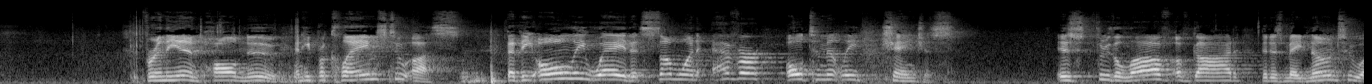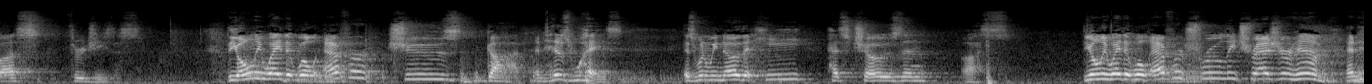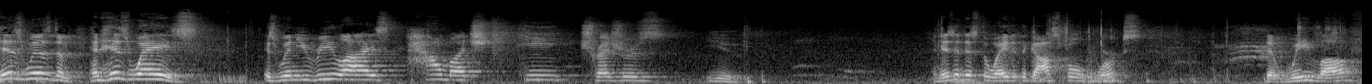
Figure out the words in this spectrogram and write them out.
For in the end, Paul knew, and he proclaims to us that the only way that someone ever ultimately changes is through the love of God that is made known to us through Jesus. The only way that we'll ever choose God and His ways is when we know that He has chosen us. The only way that we'll ever truly treasure Him and His wisdom and His ways is when you realize how much He treasures you. And isn't this the way that the gospel works? That we love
